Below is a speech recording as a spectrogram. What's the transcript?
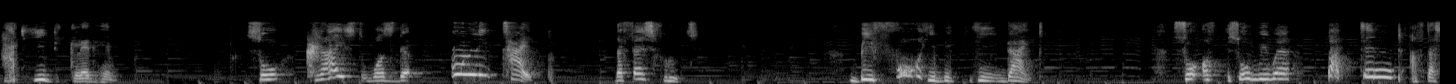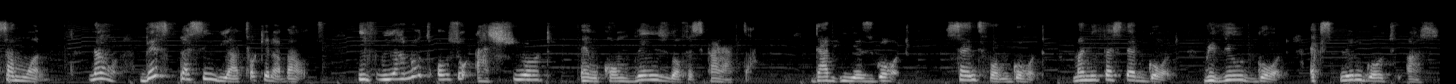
had he declared him. So Christ was the only type, the first fruit, before he, be, he died. So, of, so we were patterned after someone. Now, this person we are talking about if we are not also assured and convinced of his character, that he is God, sent from God, manifested God, revealed God, explained God to us,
